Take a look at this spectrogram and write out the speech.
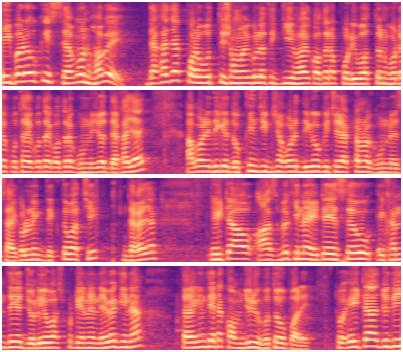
এইবারেও কি সেমন হবে? দেখা যাক পরবর্তী সময়গুলোতে কি হয়, কতটা পরিবর্তন ঘটে, কোথায় কোথায় কতটা ঘূর্ণিঝড় দেখা যায়। আবার এদিকে দক্ষিণ চীন সাগরের দিকেও কিছুটা একটা আমরা ঘূর্ণি সাইক্লোনিক দেখতে পাচ্ছি। দেখা যাক এইটাও আসবে কিনা, এটা এসেও এখান থেকে জলীয় বাষ্প টেনে নেবে কিনা। তাহলে কিন্তু এটা কমজোরি হতেও পারে। তো এইটা যদি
